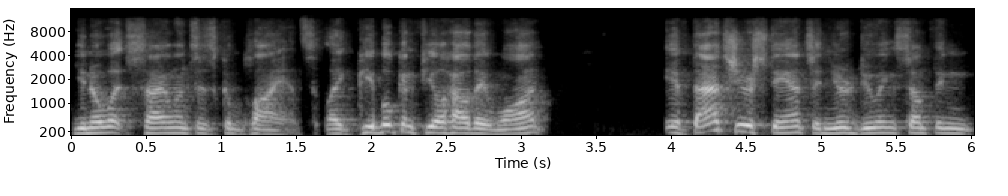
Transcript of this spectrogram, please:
you know what? Silence is compliance. Like, people can feel how they want. If that's your stance and you're doing something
